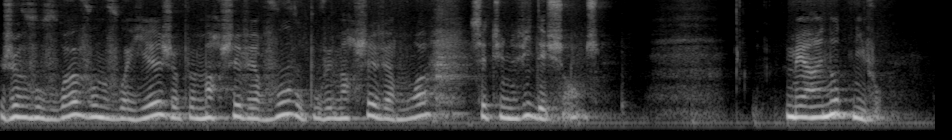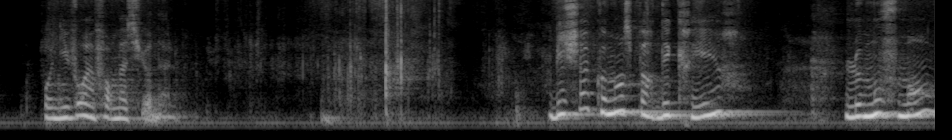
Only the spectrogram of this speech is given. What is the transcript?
Je vous vois, vous me voyez, je peux marcher vers vous, vous pouvez marcher vers moi. C'est une vie d'échange. Mais à un autre niveau, au niveau informationnel. Bichat commence par décrire le mouvement,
